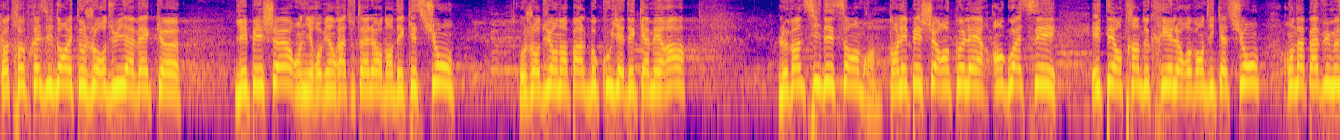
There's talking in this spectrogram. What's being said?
Votre président est aujourd'hui avec euh, les pêcheurs, on y reviendra tout à l'heure dans des questions. Aujourd'hui, on en parle beaucoup, il y a des caméras. Le 26 décembre, quand les pêcheurs en colère, angoissés, étaient en train de crier leurs revendications, on n'a pas vu M.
